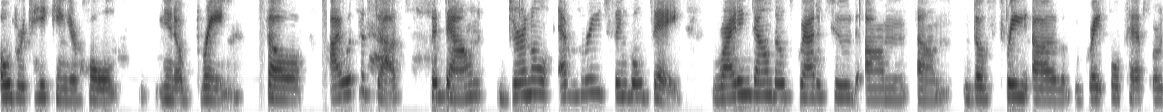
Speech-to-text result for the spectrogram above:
overtaking your whole, you know, brain. So I would suggest sit down, journal every single day, writing down those gratitude, um, um, those three uh, grateful tips or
